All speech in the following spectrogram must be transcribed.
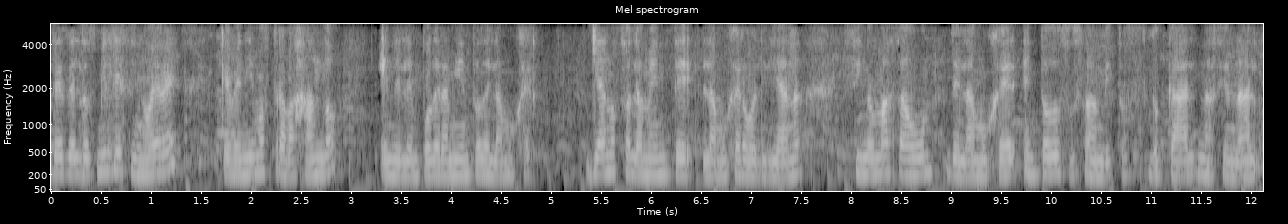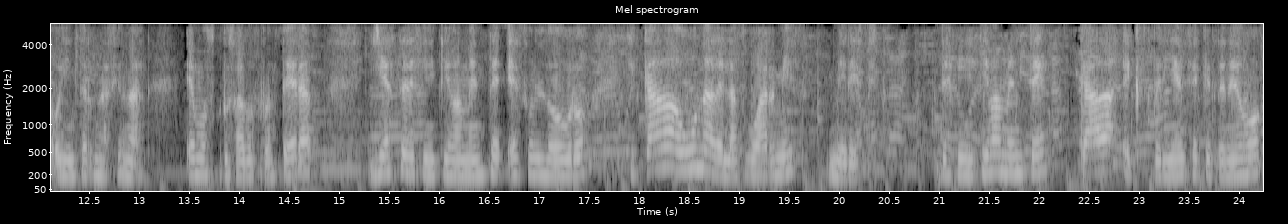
Desde el 2019 que venimos trabajando en el empoderamiento de la mujer, ya no solamente la mujer boliviana, sino más aún de la mujer en todos sus ámbitos, local, nacional o internacional. Hemos cruzado fronteras y este definitivamente es un logro que cada una de las Warmis merece. Definitivamente cada experiencia que tenemos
